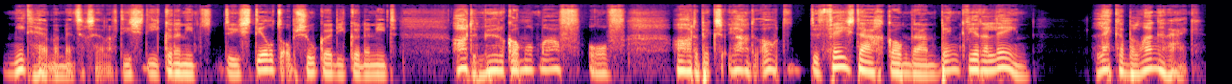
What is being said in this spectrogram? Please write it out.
niet hebben met zichzelf. Die, die kunnen niet die stilte opzoeken. Die kunnen niet. Oh, de muren komen op me af. Of oh, de, ja, de, oh, de, feestdagen komen eraan. Ben ik weer alleen. Lekker belangrijk.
